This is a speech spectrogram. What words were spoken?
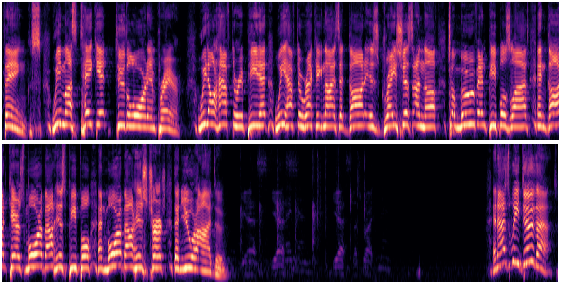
things, we must take it to the Lord in prayer. We don't have to repeat it. We have to recognize that God is gracious enough to move in people's lives, and God cares more about His people and more about His church than you or I do. Yes, yes. Yes, that's right. And as we do that,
